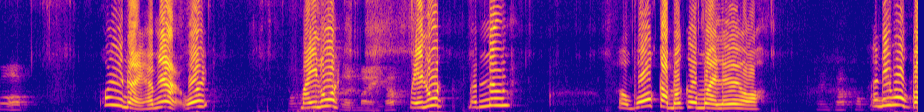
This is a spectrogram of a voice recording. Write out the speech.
พ่อพ่ออยู่ไหนครับเนี่ยโอ้ยพ่อไม่รู้ เกิดใหม่ครับไม่รุดแป๊บนึงโอ้พ่อกลับมาเกิดใหม่เลยเหรอ ใช่ครับพ่อันนี้ผมไป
